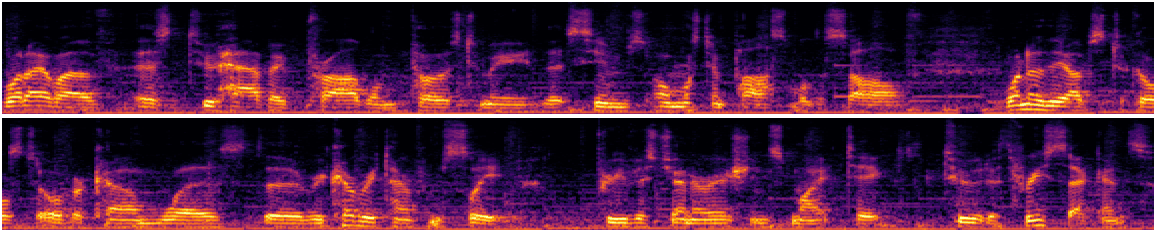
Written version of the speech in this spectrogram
What I love is to have a problem posed to me that seems almost impossible to solve. One of the obstacles to overcome was the recovery time from sleep. Previous generations might take two to three seconds.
